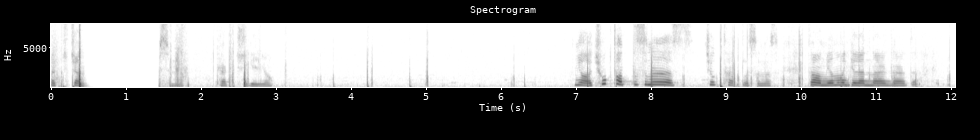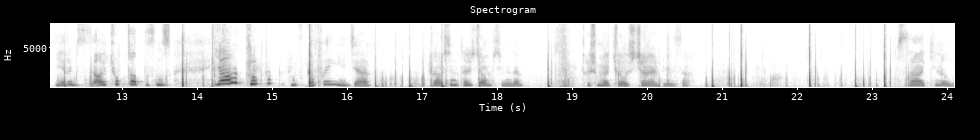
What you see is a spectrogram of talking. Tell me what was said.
Bakacağım. Bismillah. Kaç kişi geliyor? Ya çok tatlısınız. Çok tatlısınız. Tamam yanıma gelenlerden. Yerim sizi. Ay çok tatlısınız. Ya çok tatlısınız. Kafayı yiyeceğim. Tamam şimdi taşıyacağım şimdi. Taşımaya çalışacağım hepinize. Sakin olun.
